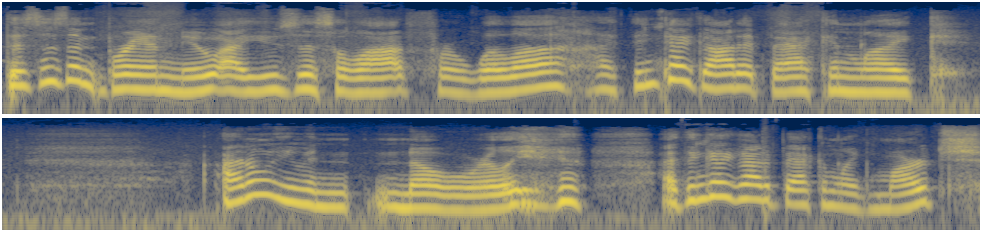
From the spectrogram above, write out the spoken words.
this isn't brand new. I use this a lot for Willa. I think I got it back in like I don't even know really. I think I got it back in like March,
